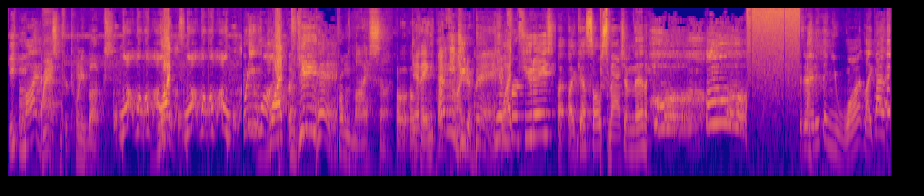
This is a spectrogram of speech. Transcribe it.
Eat my ass for 20 bucks. Whoa, whoa, whoa, whoa, What? Whoa, whoa, whoa, whoa. What do you want? What? I'm getting head from my son. Oh, okay. Getting I need you to bang him What? for a few days. I, I guess I'll smash him then. oh! Is there anything you want? Like, my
